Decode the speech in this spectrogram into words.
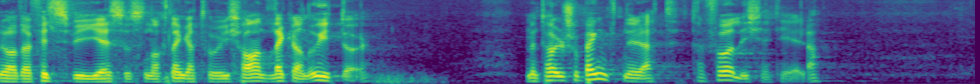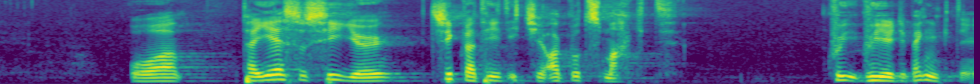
Nu har det fyllt vi Jesus nok lenge til vi ikke han legger han ut dør. Men tar det så bengt ned at tar føler ikke til det. Og Ta Jesus sier, trykva tid ikkje av Guds makt. Hvor er det bengt det?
